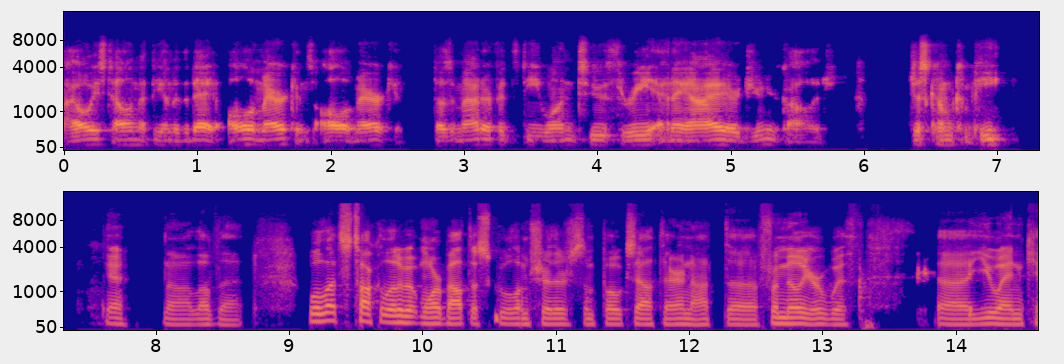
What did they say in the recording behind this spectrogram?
i always tell them at the end of the day all americans all american. Doesn't matter if it's d1 2 3 nai or junior college. Just come compete. Yeah. No i love that. Well let's talk a little bit more about the school. I'm sure there's some folks out there not uh, familiar with uh, unk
